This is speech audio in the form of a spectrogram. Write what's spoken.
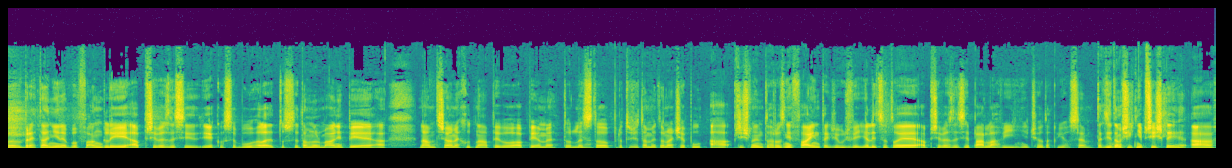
v Bretani nebo v Anglii a přivezli si jako sebou, hele, to se tam normálně pije a nám třeba nechutná pivo a pijeme tohle z toho, protože tam je to na čepu. A přišlo jim to hrozně fajn, takže už věděli, co to je a přivezli si pár lahví něčeho takového sem. Tak si tam všichni přišli a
